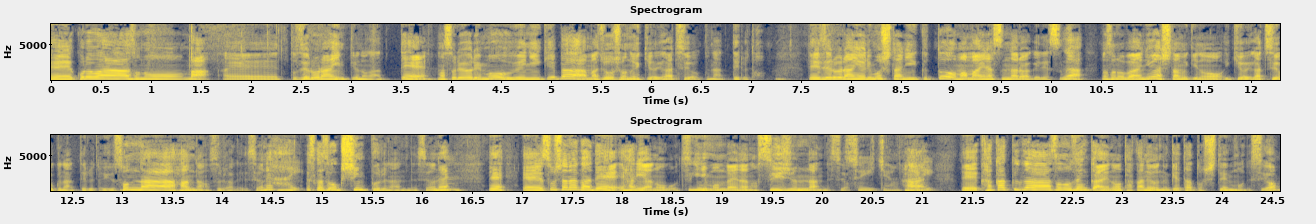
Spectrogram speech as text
ん、えー、これは、その、まあ、まあ、えー、っと、ゼロラインっていうのがあって、まあ、それよりも上に行けば、まあ、上昇の勢いが強くなってると。で、ゼロラインよりも下に行くと、まあ、マイナスになるわけですが、まあ、その場合には下向きの勢いが強くなっているという、そんな判断をするわけですよね。はい、ですから、すごくシンプルなんですよね。うん、で、えー、そうした中で、やはり、あの、次に問題なのは水準なんですよ。水準。はい。で、価格がその前回の高値を抜けたとしてもですよ、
